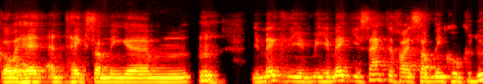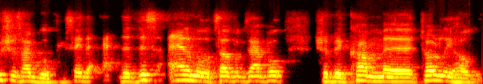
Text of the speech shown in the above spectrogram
go ahead and take something. Um, you make you, you make you sanctify something called kedushas haguf. You say that, that this animal itself, for example, should become uh, totally holy.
